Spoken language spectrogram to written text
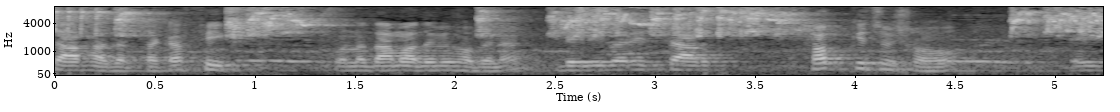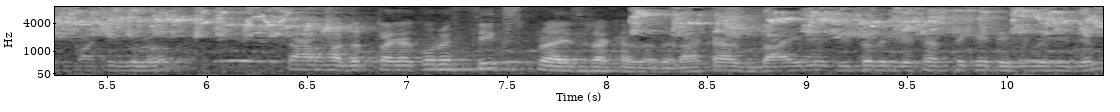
চার হাজার টাকা ফিক্স কোনো দামাদামি হবে না। ডেলিভারি চার্জ সব কিছু সহ এই পাখিগুলো চার হাজার টাকা করে ফিক্স প্রাইস রাখা যাবে। ঢাকার বাইরে, ভিতরে যেখান থেকে ডেলিভারি দেন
